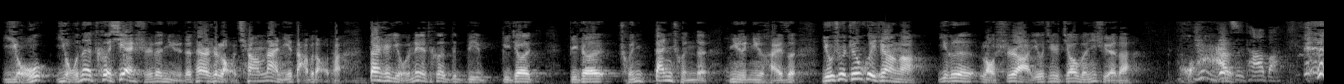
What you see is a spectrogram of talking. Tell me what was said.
有有那特现实的女的，她要是老枪，那你打不倒她。但是有那特比比较比较纯单纯的女女孩子，有时候真会这样啊。一个老师啊，尤其是教文学的，哗，指他吧。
